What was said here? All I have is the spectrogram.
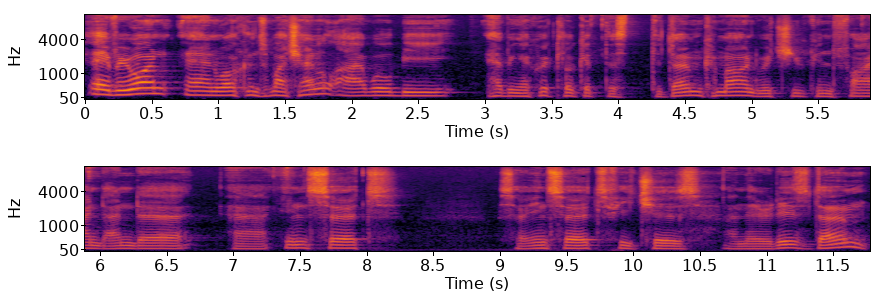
Hey everyone and welcome to my channel. I will be having a quick look at this, the dome command which you can find under uh, insert. So insert features and there it is dome.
